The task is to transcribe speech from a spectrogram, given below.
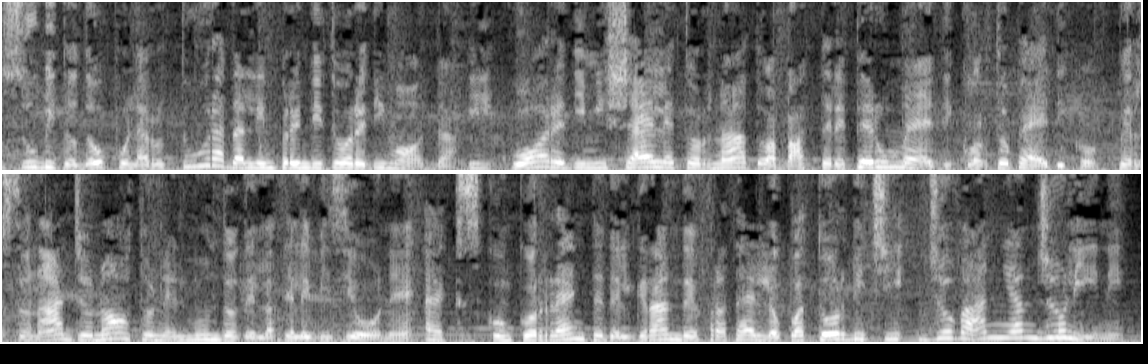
Subito dopo la rottura dall'imprenditore di moda, il cuore di Michelle è tornato a battere per un medico ortopedico, personaggio noto nel mondo della televisione, ex concorrente del grande fratello 14, Giovanni Angiolini.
